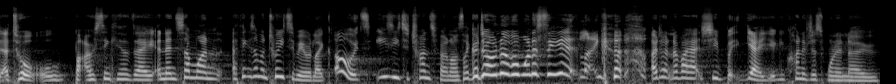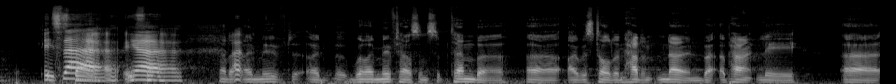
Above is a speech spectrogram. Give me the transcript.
at all. But I was thinking the other day, and then someone, I think someone tweeted me, were like, "Oh, it's easy to transfer," and I was like, "I don't know if I want to see it." Like, I don't know if I actually, but yeah, you, you kind of just want to know It's it's, there. It's Yeah. there. And Uh, I, I moved I, when I moved house in September. Uh, I was told and hadn't known, but apparently, uh,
